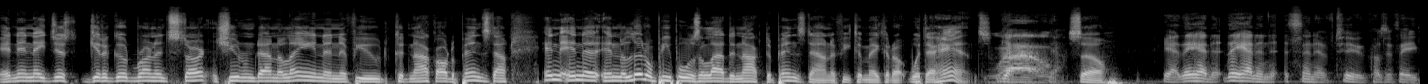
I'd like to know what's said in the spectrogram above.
And then they just get a good running start and shoot them down the lane. And if you could knock all the pins down, and in the in the little people was allowed to knock the pins down if you could make it up with their hands. Wow. yeah. So Yeah, they had they had an incentive too because if they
